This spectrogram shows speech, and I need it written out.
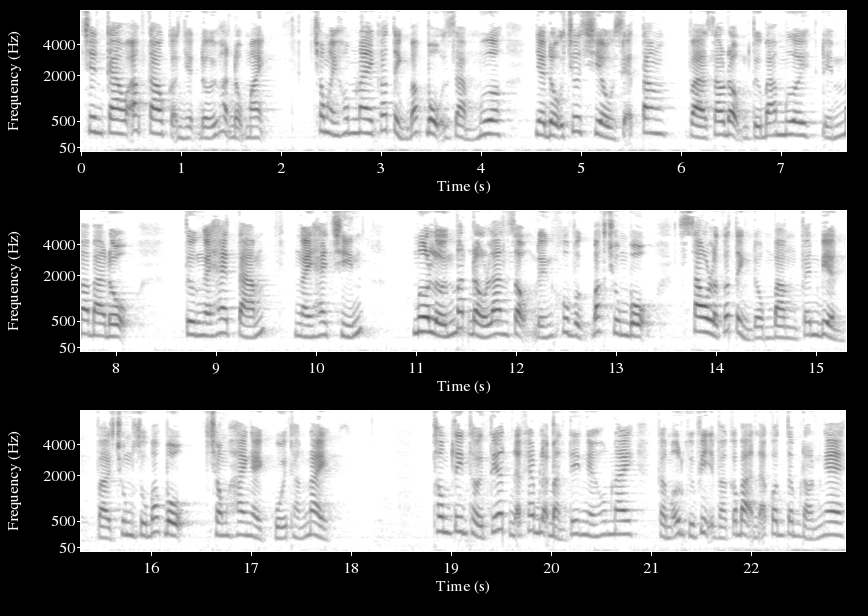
Trên cao áp cao cận nhiệt đới hoạt động mạnh. Trong ngày hôm nay, các tỉnh Bắc Bộ giảm mưa, nhiệt độ trưa chiều sẽ tăng và giao động từ 30 đến 33 độ. Từ ngày 28, ngày 29, mưa lớn bắt đầu lan rộng đến khu vực Bắc Trung Bộ, sau là các tỉnh đồng bằng ven biển và Trung Du Bắc Bộ trong hai ngày cuối tháng này. Thông tin thời tiết đã khép lại bản tin ngày hôm nay. Cảm ơn quý vị và các bạn đã quan tâm đón nghe.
